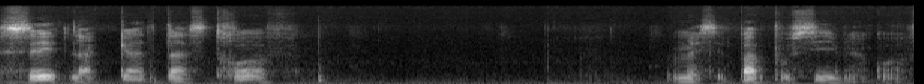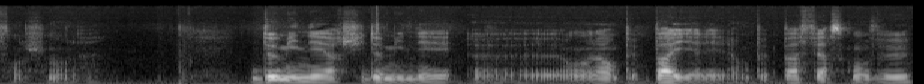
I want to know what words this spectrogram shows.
c'est la catastrophe. Mais c'est pas possible, quoi, franchement, là. Dominer, archi-dominer, euh, là, on peut pas y aller, là, on peut pas faire ce qu'on veut.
